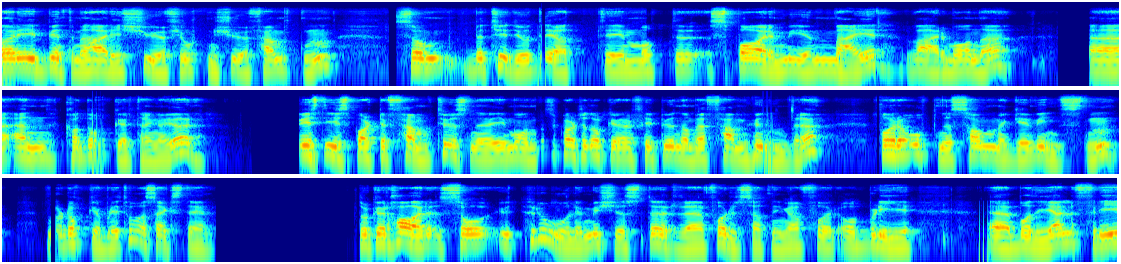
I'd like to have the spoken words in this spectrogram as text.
Når jeg begynte med det her i 2014-2015, så betydde jo det at de måtte spare mye mer hver måned eh, enn hva dere trenger å gjøre. Hvis de sparte 5000 i måneden, så kanskje dere slipper unna med 500 for å oppnå samme gevinsten når dere blir 62. Dere har så utrolig mye større forutsetninger for å bli eh, både gjeldfri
